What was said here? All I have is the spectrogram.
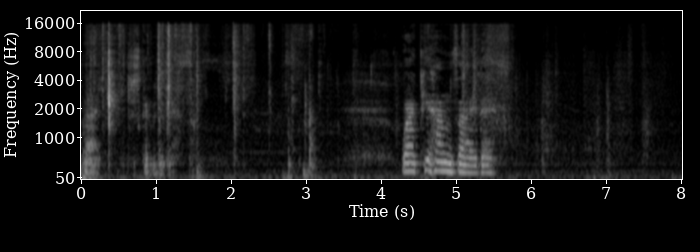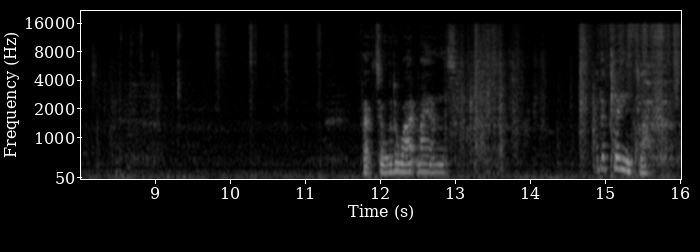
Right, just get rid of this. Wipe your hands, Heidi. In fact, I'm going to wipe my hands with a clean cloth.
